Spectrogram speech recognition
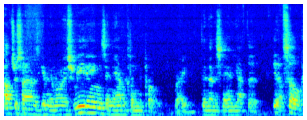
ultrasound is giving erroneous readings and they haven't cleaned the probe, right? Didn't understand you have to, you know, so,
